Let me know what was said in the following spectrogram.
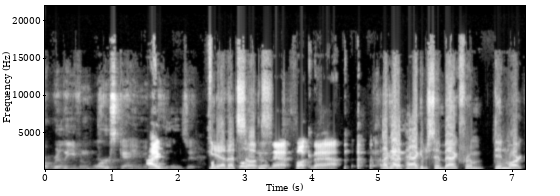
a really even worse game if I- lose it. yeah, that sucks. that. Fuck that. I got a package sent back from Denmark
